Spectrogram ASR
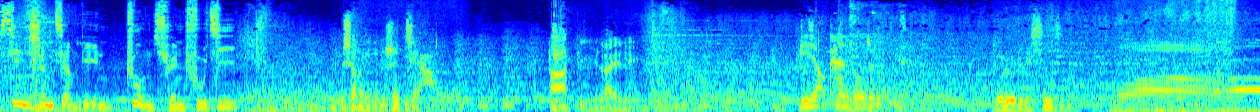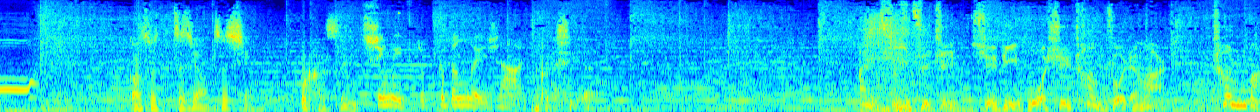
新生降临，重拳出击。不想赢是假的，大敌来临，比较看重这个比赛。我有这个信心。哇！告诉自己要自信，不可思议，心里就咯噔了一下，可惜了。爱奇艺自制《雪碧我是唱作人二》，称霸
